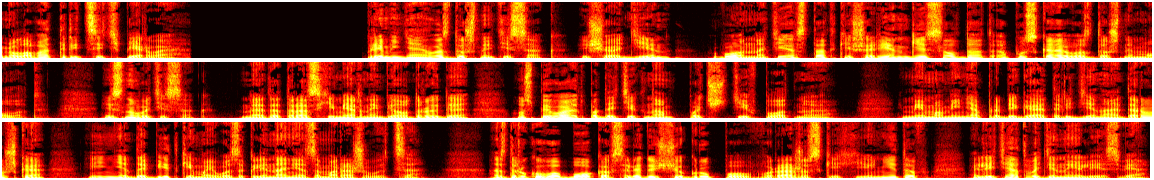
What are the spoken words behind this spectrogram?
Глава 31. Применяю воздушный тесак. Еще один. Вон, на те остатки шеренги солдат опускаю воздушный молот. И снова тесак. На этот раз химерные биодроиды успевают подойти к нам почти вплотную. Мимо меня пробегает ледяная дорожка, и недобитки моего заклинания замораживаются. С другого бока в следующую группу вражеских юнитов летят водяные лезвия.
